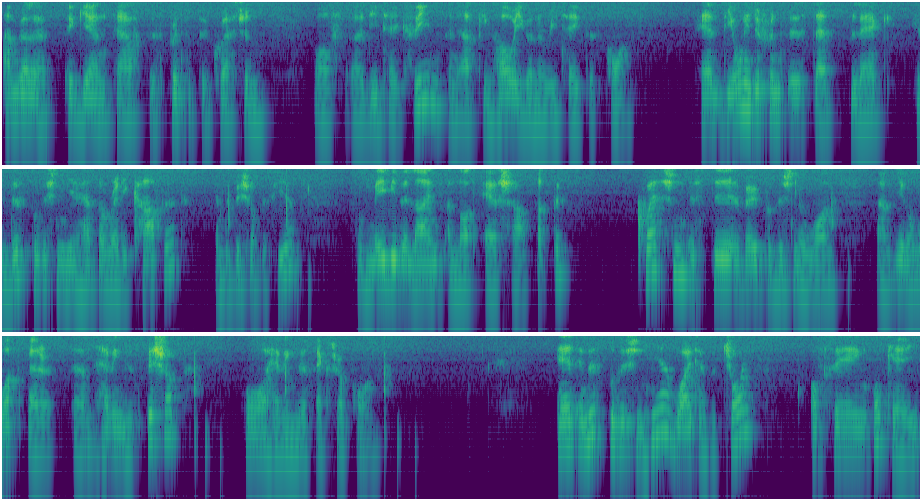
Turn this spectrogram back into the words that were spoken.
I'm gonna again ask this principal question of uh, d takes c and asking how are you gonna retake this pawn. And the only difference is that black in this position here has already castled and the bishop is here. So maybe the lines are not as sharp, but the question is still a very positional one. Um, you know, what's better, um, having this bishop or having this extra pawn? And in this position here, white has a choice of saying, okay,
